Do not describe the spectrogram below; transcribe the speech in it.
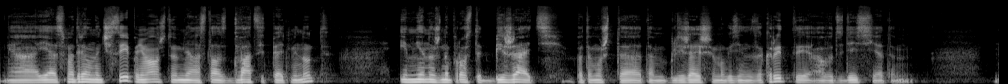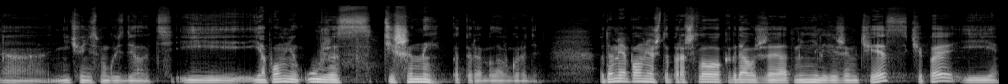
э, я смотрел на часы и понимал, что у меня осталось 25 минут, и мне нужно просто бежать, потому что там ближайшие магазины закрыты, а вот здесь я там а, ничего не смогу сделать. И я помню ужас тишины, которая была в городе. Потом я помню, что прошло, когда уже отменили режим ЧС, ЧП, и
